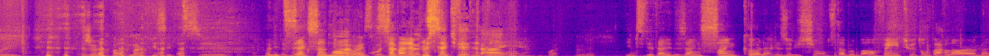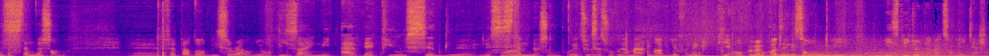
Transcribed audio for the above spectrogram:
Oui. J'avais pas remarqué ces petits. Là, les petits accents de lumière, ça paraît plus quand il fait très, très détails. noir. Ouais. Les petits détails de design, 5K la résolution du tableau bord, 28 haut-parleurs dans le système de son, euh, fait par Dolby Surround. Ils ont designé avec Lucid le, le système de son pour être sûr que ça soit vraiment ambiphonique. Puis on peut même pas dire ils sont où les, les speakers tellement qu'ils sont bien cachés.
